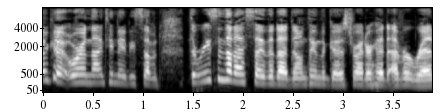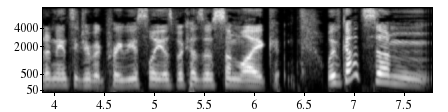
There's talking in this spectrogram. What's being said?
Okay, we're in 1987. The reason that I say that I don't think the ghostwriter had ever read a Nancy Drew book previously is because of some like we've got some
